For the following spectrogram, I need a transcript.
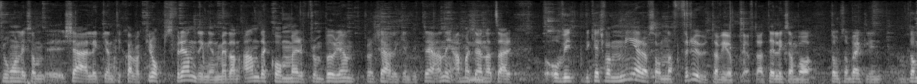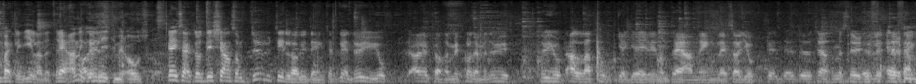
från liksom eh, kärleken till själva kroppsförändringen. Medan andra kommer från början från kärleken till träning. Att man känner att så här, och vi, det kanske var mer av sådana förut har vi upplevt. Att det liksom var de som verkligen, de verkligen gillade träning. Ja, det är lite mer old school. Ja, exakt, och det känns som du tillhör ju den kategorin. Du har ju gjort, ja, vi pratar mycket om det, men du, ju- du har gjort alla tokiga grejer inom träning. Liksom, gjort, du, du, du tränar som en Är det styrkelyftare. fem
